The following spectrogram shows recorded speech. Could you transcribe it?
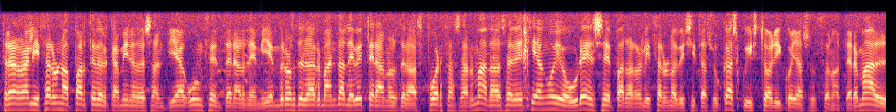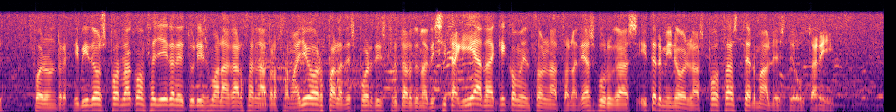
Tras realizar una parte del Camino de Santiago, un centenar de miembros de la Hermandad de Veteranos de las Fuerzas Armadas elegían hoy Ourense para realizar una visita a su casco histórico y a su zona termal. Fueron recibidos por la Concellera de Turismo a la Garza en la Plaza Mayor para después disfrutar de una visita guiada que comenzó en la zona de Asburgas y terminó en las pozas termales de Outariz.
